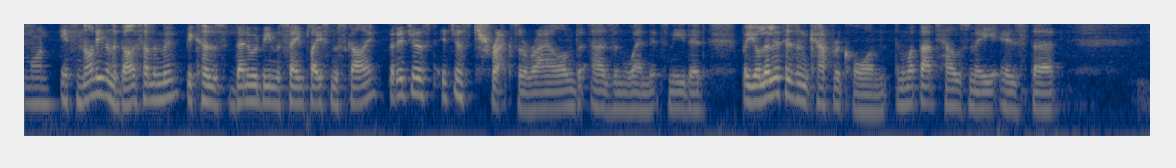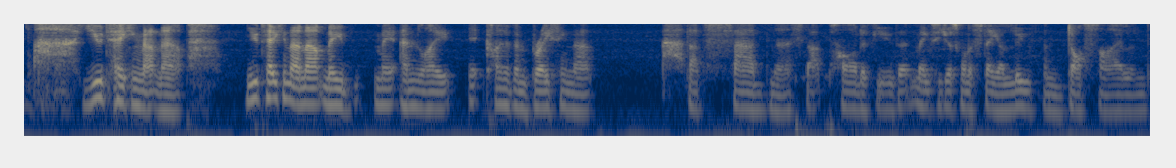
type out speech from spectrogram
of the moon. It's not even the dark side of the moon because then it would be in the same place in the sky. But it just it just tracks around as and when it's needed. But your Lilith is in Capricorn, and what that tells me is that ah, you taking that nap, you taking that nap, may may and like it kind of embracing that that sadness, that part of you that makes you just want to stay aloof and docile and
